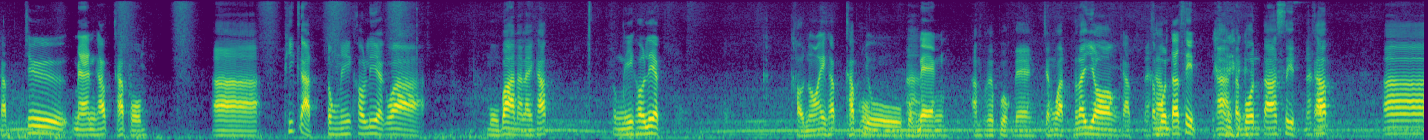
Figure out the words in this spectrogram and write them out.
ครับ ชื่อแมนครับครับผมอ่าพิกัดตรงนี้เขาเรียกว่าหมู่บ้านอะไรครับ ตรงนี้เขาเรียก เขาน้อยครับครับผมอยู่ปลวกอ่าแดงอำเภอปลวกแดง จังหวัดระยองครับนะครับตำบลตาสิทธิ์อ่าตำบลตาสิทธิ์นะครับอ่า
